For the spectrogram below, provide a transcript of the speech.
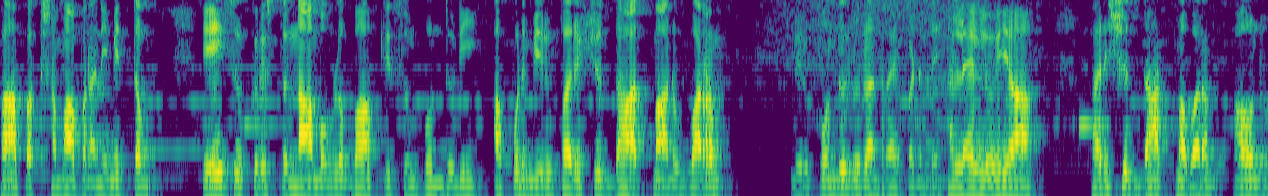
పాప క్షమాపణ నిమిత్తం యేసుక్రీస్తు నామంలో బాప్తిసం పొందుడి. అప్పుడు మీరు పరిశుద్ధాత్మ అను వరం మీరు పొందుదురు అని రాయబడింది. హల్లెలూయా! పరిశుద్ధాత్మ వరం. అవును.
